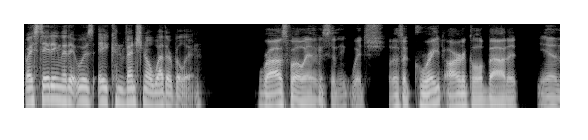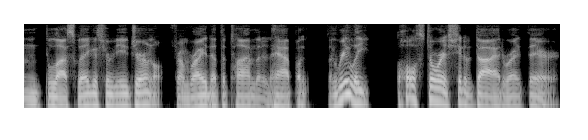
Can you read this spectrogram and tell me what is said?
by stating that it was a conventional weather balloon. Roswell incident, which there's a great article about it in the Las Vegas Review Journal from right at the time that it happened. And really, the whole story should have died right there.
